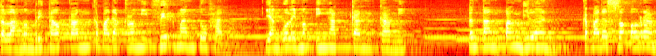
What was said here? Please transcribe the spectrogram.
telah memberitahukan kepada kami firman Tuhan yang boleh mengingatkan kami tentang panggilan kepada seorang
